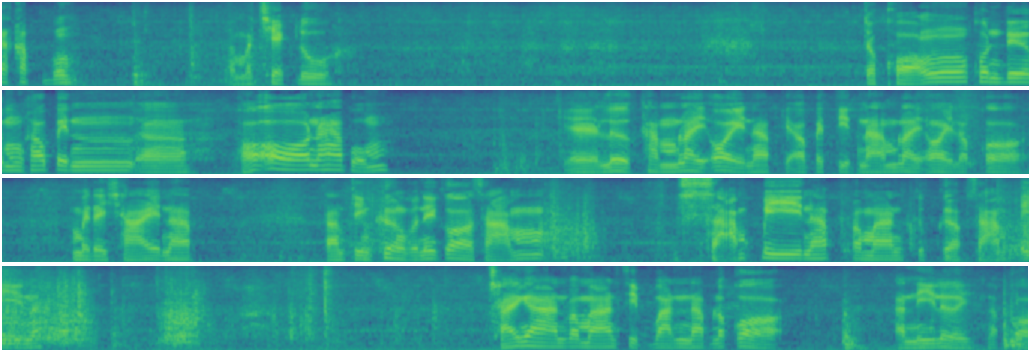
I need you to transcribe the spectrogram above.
นะครับผมเอามาเช็คดู เจ้าของคนเดิมเขาเป็นอาผออนะครับผมแกเลิกทำไร่อ้อยนะครับแกเอาไปติดน้ำไร่อ้อย แล้วก็ไม่ได้ใช้นะครับ ตามจริงเครื่องตัวนี้ก็สามสามปีนะครับ ประมาณเกือบเกือบสามปีนะ ใช้งานประมาณสิบวันนะครับ แล้วก็อันนี้เลยแล้วก็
